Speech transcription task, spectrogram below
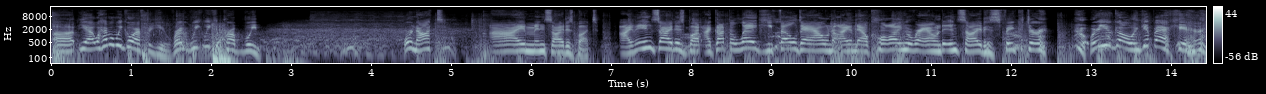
Uh, yeah, well, how about we go after you, right? We, we can probably... Or not. I'm inside his butt. I'm inside his butt. I got the leg. He fell down. I am now clawing around inside his sphincter. Where are you going? Get back here.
